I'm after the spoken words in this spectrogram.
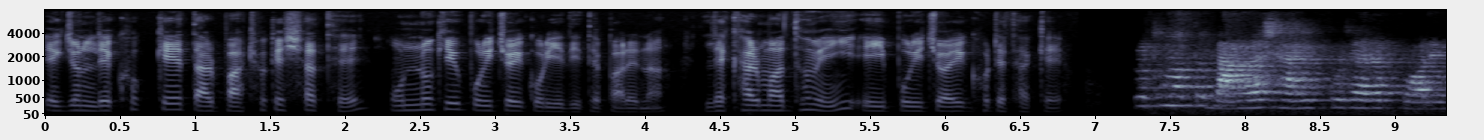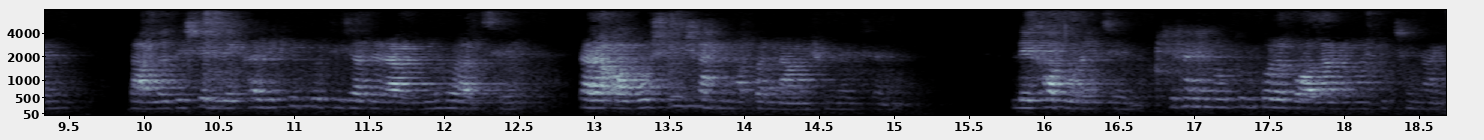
একজন লেখককে তার পাঠকের সাথে অন্য কেউ পরিচয় করিয়ে দিতে পারে না। লেখার মাধ্যমেই এই পরিচয় ঘটে থাকে। প্রথমত, বাংলা সাহিত্য যারা পড়েন, বাংলাদেশের লেখালেখির প্রতি যাদের আগ্রহ আছে, তারা অবশ্যই শাহিন আপার নাম শুনেছেন, লেখা পড়েছেন। সেখানে নতুন করে বলার আমার কিছু নাই।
